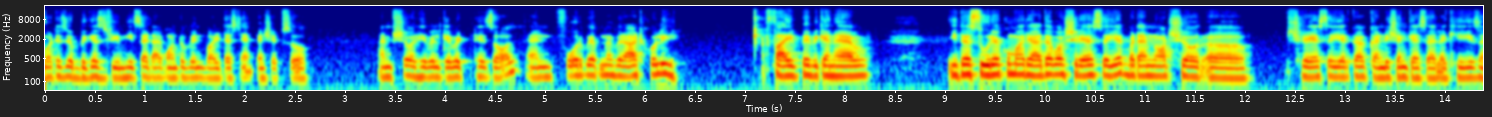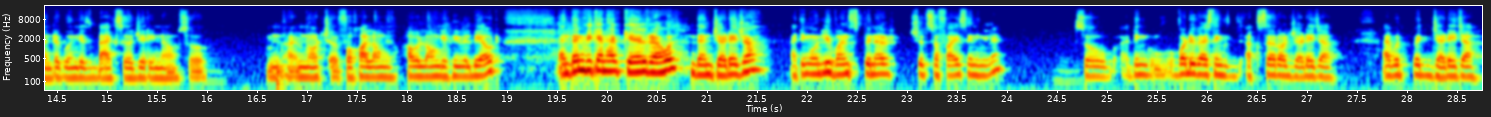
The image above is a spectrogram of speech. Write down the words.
what is your biggest dream he said I want to win World Test Championship so I am sure he will give it his all and four पे अपना विराट कोहली फाइव पे वी कैन हैव इधर सूर्य कुमार यादव और Shreyas Iyer but I am not sure Shreyas Iyer का कंडीशन कैसा है like he is undergoing is back surgery now so I am not sure for how long how long if he will be out and then we can have K L Rahul then Jadeja I think only one spinner should suffice in England So I think what do you guys think, Akshar or Jadeja? I would pick Jadeja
